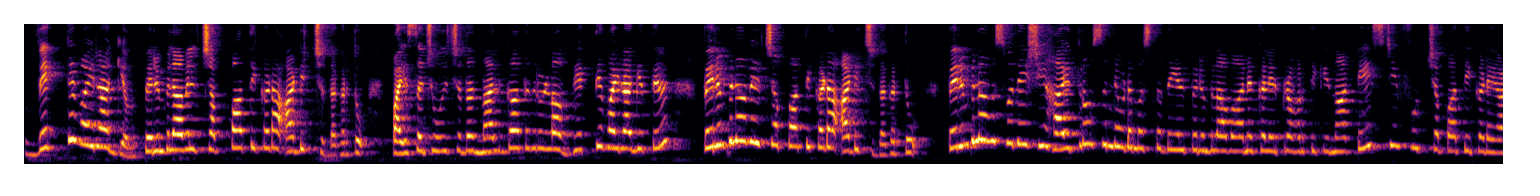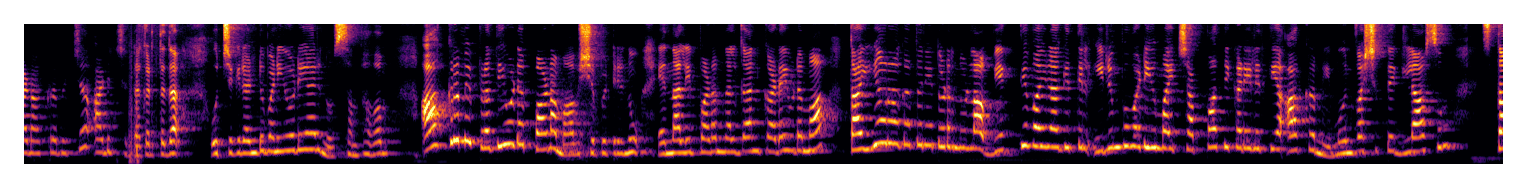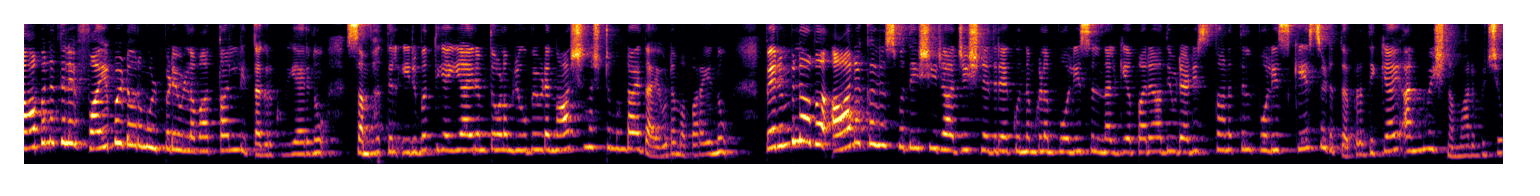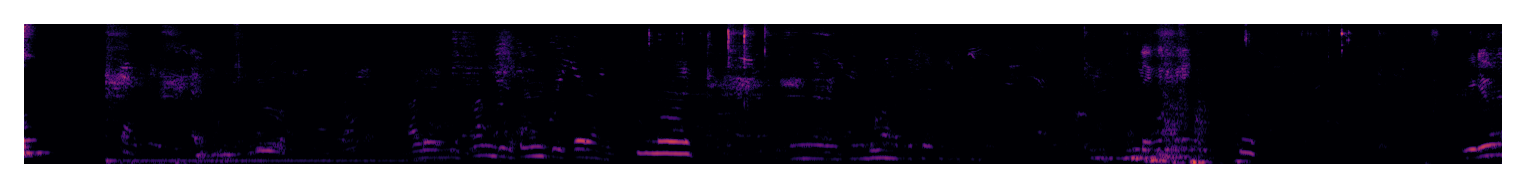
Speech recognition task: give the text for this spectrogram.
വ്യക്തിവൈരാഗ്യം പെരുമ്പിലാവിൽ ചപ്പാത്തിക്കട അടിച്ചു തകർത്തു. പൈസ ചോദിച്ചത് നൽകാത്തതിലുള്ള വ്യക്തിവൈരാഗ്യത്തിൽ പെരുമ്പിലാവിൽ ചപ്പാത്തിക്കട അടിച്ചു തകർത്തു. പെരുമ്പിലാവ് സ്വദേശി ഹൈദ്രോസിന്റെ ഉടമസ്ഥതയിൽ പെരുമ്പിലാവ് ആനക്കലിൽ പ്രവർത്തിക്കുന്ന ടേസ്റ്റി ഫുഡ് ചപ്പാത്തിക്കടയാണ് ആക്രമിച്ച് അടിച്ചു തകർത്തത്. ഉച്ചയ്ക്ക് രണ്ടു മണിയോടെയായിരുന്നു സംഭവം. ആക്രമി പ്രതിയുടെ പണം ആവശ്യപ്പെട്ടിരുന്നു. എന്നാൽ ഈ പണം നൽകാൻ കടയുടമ തയ്യാറാകാത്തതിനെ തുടർന്നുള്ള വ്യക്തിവൈരാഗ്യത്തിൽ ഇരുമ്പുവടിയുമായി ചപ്പാത്തിക്കടയിലെത്തിയ ആക്രമി മുൻവശത്തെ ഗ്ലാസും സ്ഥാപനത്തിലെ ഫൈബർ ഡോറും ഉൾപ്പെടെയുള്ളവ തല്ലി തകർക്കുകയായിരുന്നു. സംഭവത്തിൽ ഇരുപത്തി അയ്യായിരത്തോളം രൂപയുടെ നാശനഷ്ടമുണ്ടായതായി ഉടമ പറയുന്നു. പെരുമ്പിലാവ് ആനക്കല്ല് സ്വദേശി രാജേഷിനെതിരെ കുന്നംകുളം പോലീസിൽ നൽകിയ പരാതിയുടെ അടിസ്ഥാനത്തിൽ പോലീസ് കേസെടുത്ത് പ്രതിക്കായി അന്വേഷണം ആരംഭിച്ചു.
